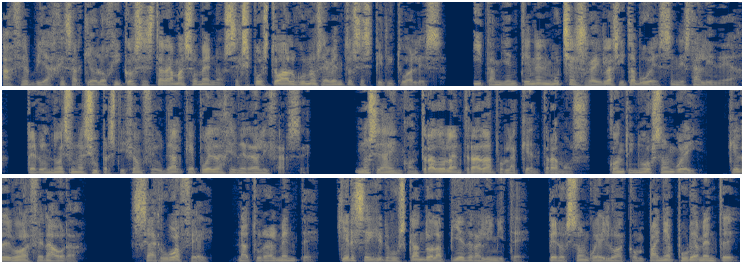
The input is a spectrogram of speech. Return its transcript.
Hacer viajes arqueológicos estará más o menos expuesto a algunos eventos espirituales, y también tienen muchas reglas y tabúes en esta línea, pero no es una superstición feudal que pueda generalizarse. No se ha encontrado la entrada por la que entramos, continuó Son Wei, ¿qué debo hacer ahora? Saruo Fei, naturalmente, quiere seguir buscando la piedra límite, pero Son Wei lo acompaña puramente,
